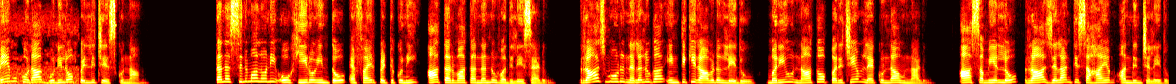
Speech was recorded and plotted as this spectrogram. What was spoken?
మేము కూడా గుడిలో పెళ్ళి చేసుకున్నాం. తన సినిమాలోని ఓ హీరోయిన్తో ఎఫ్ఐఆర్ పెట్టుకుని ఆ తర్వాత నన్ను వదిలేశాడు. రాజ్ మూడు నెలలుగా ఇంటికి రావడం లేదు మరియు నాతో పరిచయం లేకుండా ఉన్నాడు. ఆ సమయంలో రాజ్ ఎలాంటి సహాయం అందించలేదు.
